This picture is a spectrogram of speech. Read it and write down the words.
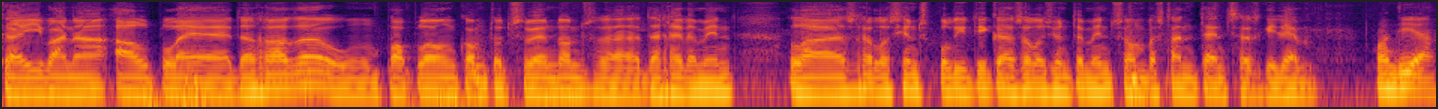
que hi va anar al ple de Roda, un poble on com tots sabem doncs eh, darrerament les relacions polítiques a l'Ajuntament són bastant tenses, Guillem. Bon dia.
